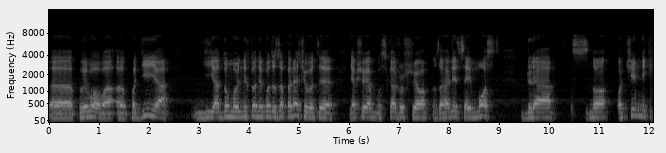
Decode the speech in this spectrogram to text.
е, пливова е, подія. Я думаю, ніхто не буде заперечувати, якщо я скажу, що взагалі цей мост для очільників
